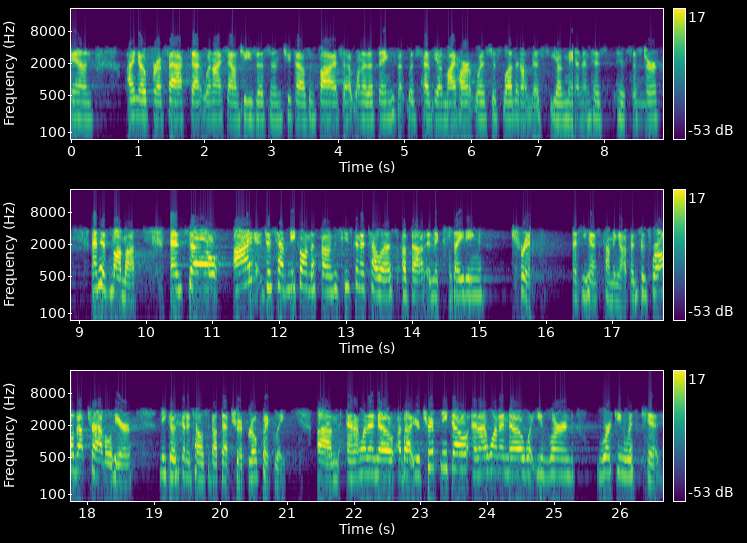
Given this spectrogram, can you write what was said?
and I know for a fact that when I found Jesus in 2005, that one of the things that was heavy on my heart was just loving on this young man and his his sister and his mama. And so I just have Nico on the phone because he's going to tell us about an exciting trip that he has coming up. And since we're all about travel here, Nico's going to tell us about that trip real quickly. Um, and I want to know about your trip, Nico, and I want to know what you've learned working with kids.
